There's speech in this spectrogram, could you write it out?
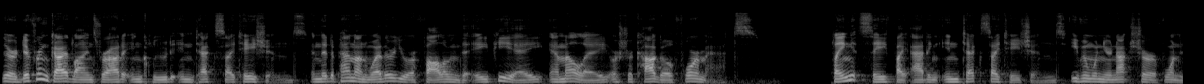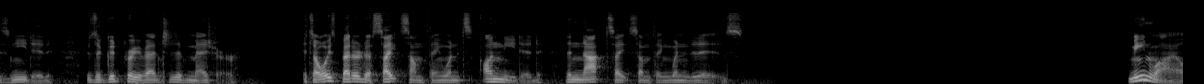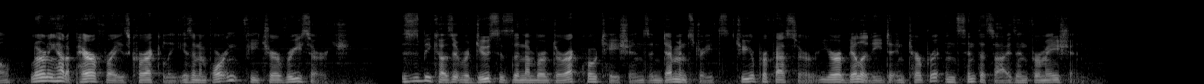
There are different guidelines for how to include in-text citations, and they depend on whether you are following the APA, MLA, or Chicago formats. Playing it safe by adding in-text citations, even when you're not sure if one is needed, is a good preventative measure. It's always better to cite something when it's unneeded than not cite something when it is. Meanwhile, learning how to paraphrase correctly is an important feature of research. This is because it reduces the number of direct quotations and demonstrates to your professor your ability to interpret and synthesize information.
